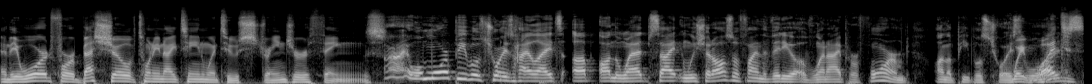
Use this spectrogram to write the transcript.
And the award for Best Show of 2019 went to Stranger Things. All right, well, more People's Choice highlights up on the website, and we should also find the video of when I performed on the People's Choice Wait, what?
